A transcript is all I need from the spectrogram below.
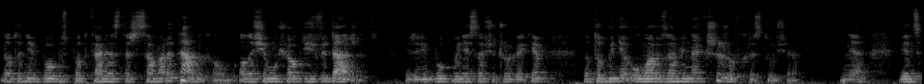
no to nie byłoby spotkania z też Samarytanką. One się musiało gdzieś wydarzyć. Jeżeli Bóg by nie stał się człowiekiem, no to by nie umarł za mnie na krzyżu w Chrystusie. Nie? Więc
